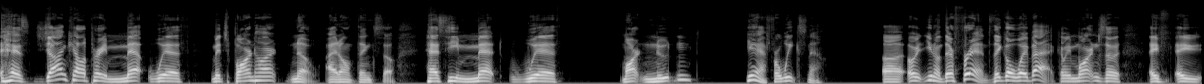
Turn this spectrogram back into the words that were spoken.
has John Calipari met with Mitch Barnhart? No, I don't think so. Has he met with Martin Newton? Yeah, for weeks now uh, or, you know, they're friends. They go way back. I mean, Martin's a, a, a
